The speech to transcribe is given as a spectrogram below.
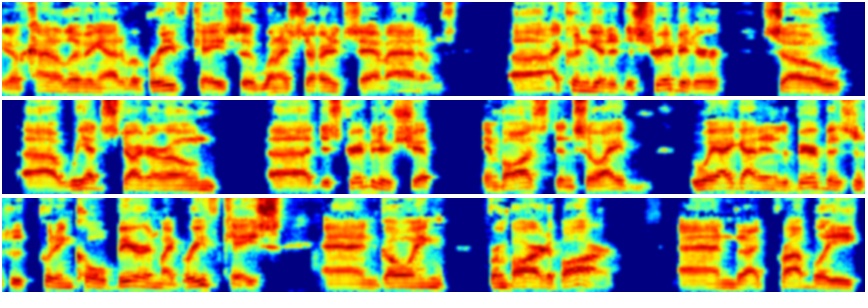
you know, kind of living out of a briefcase. When I started Sam Adams, uh, I couldn't get a distributor, so uh, we had to start our own uh, distributorship in Boston. So I, the way I got into the beer business was putting cold beer in my briefcase and going from bar to bar. And I probably,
